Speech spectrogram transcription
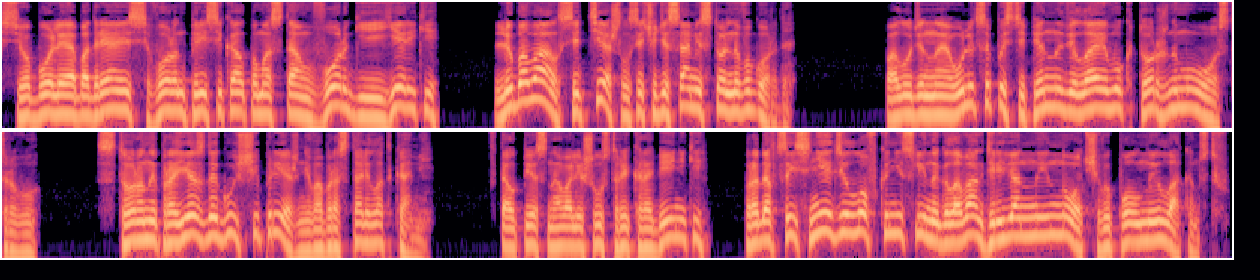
Все более ободряясь, ворон пересекал по мостам Ворги и Ерики, любовался, тешился чудесами стольного города. Полуденная улица постепенно вела его к Торжному острову. Стороны проезда гуще прежнего обрастали лотками. В толпе сновали шустрые корабейники. Продавцы снеди ловко несли на головах деревянные ночи, полные лакомств.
